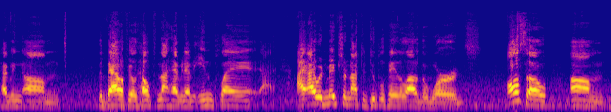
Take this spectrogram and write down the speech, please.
Having um, the battlefield helps not having to have in play. I, I, would make sure not to duplicate a lot of the words. Also, um,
